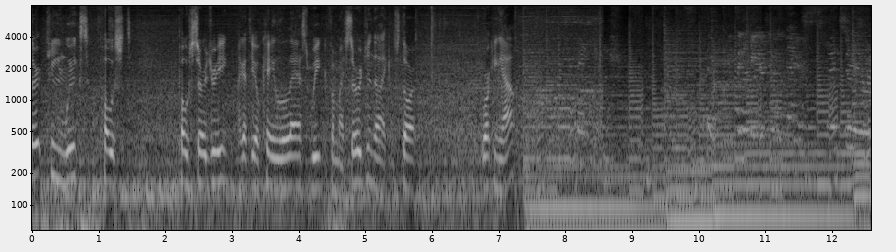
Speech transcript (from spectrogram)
13 weeks post post surgery. I got the okay last week from my surgeon that I can start working out. Wow,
